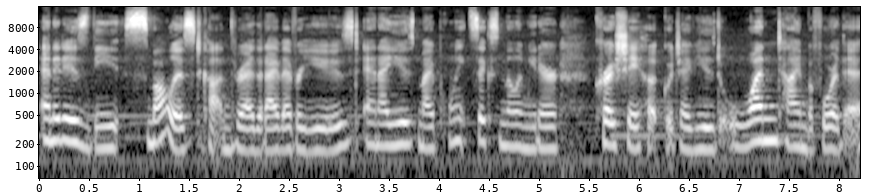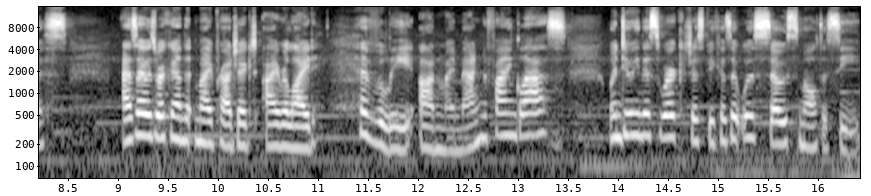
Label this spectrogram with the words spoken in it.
and it is the smallest cotton thread that I've ever used, and I used my 0.6 millimeter crochet hook, which I've used one time before this. As I was working on my project, I relied heavily on my magnifying glass when doing this work just because it was so small to see.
